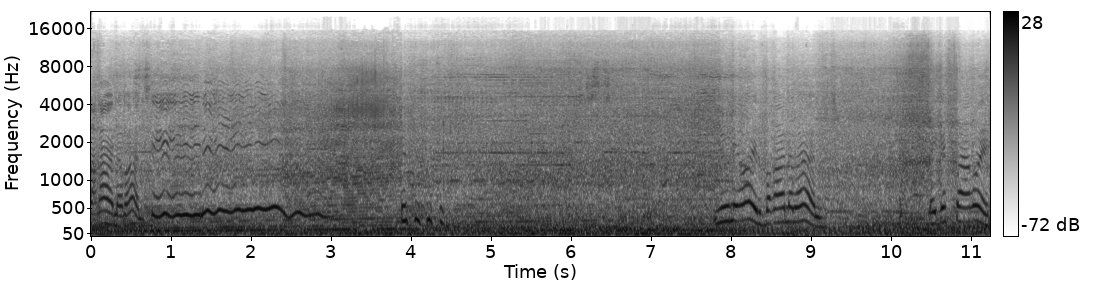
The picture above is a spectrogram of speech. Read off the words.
Baka naman. Uni Oil, baka naman. May gas pa ako eh.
